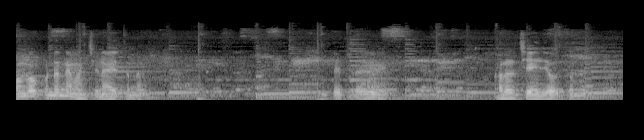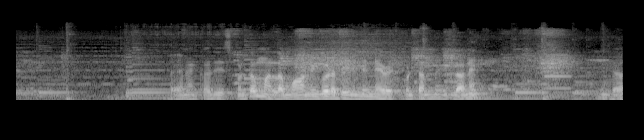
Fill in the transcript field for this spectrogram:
పొంగకుండానే మంచిగా అవుతున్నది. ఇప్పుడే కలర్ చేంజ్ అవుతుంది అయినాక తీసుకుంటాం. మళ్ళీ మార్నింగ్ కూడా దీని మీదనే పెట్టుకుంటాం ఇట్లానే ఇంకా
